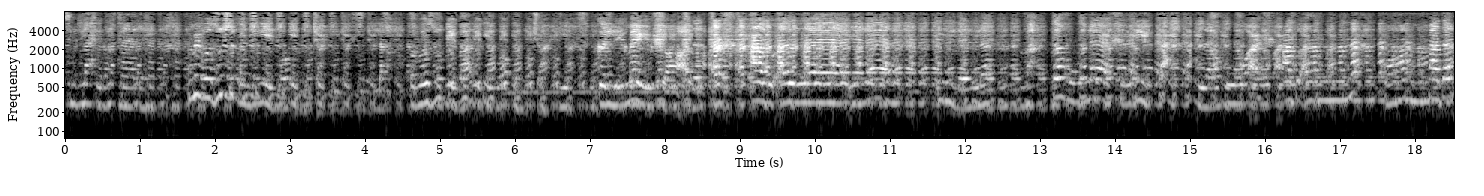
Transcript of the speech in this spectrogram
रजीम बिस्मिल्लाहिर रहमानिर रहीम हमें वजू से पहले ये दुआ करनी चाहिए बिस्मिल्लाह और वजू के बाद ये दुआ करनी चाहिए कलिमे शहादत अशहदु अल्ला इलाहा इल्लल्लाह वहदहु ला शरीका लहु व अशहदु अन्ना मुहम्मदन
